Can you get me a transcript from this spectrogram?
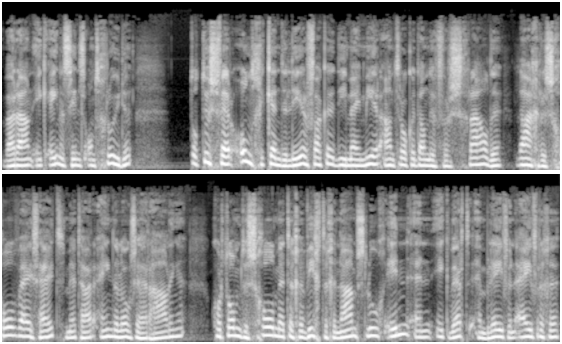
waaraan ik enigszins ontgroeide, tot dusver ongekende leervakken die mij meer aantrokken dan de verschraalde lagere schoolwijsheid met haar eindeloze herhalingen. Kortom, de school met de gewichtige naam sloeg in en ik werd en bleef een ijverige,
